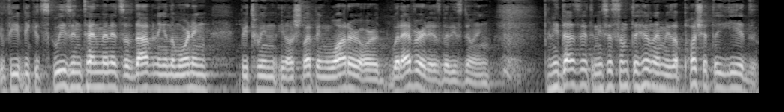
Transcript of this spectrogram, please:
if he, if he could squeeze in 10 minutes of davening in the morning between, you know, schlepping water or whatever it is that he's doing. And he does it, and he says some Tehillim, he's a Poshet Yid.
